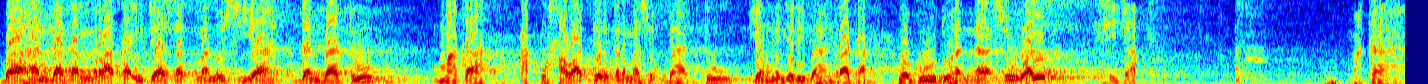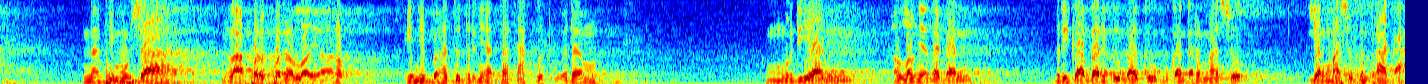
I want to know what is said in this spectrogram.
bahan bakar neraka jasad manusia dan batu maka aku khawatir termasuk batu yang menjadi bahan neraka waguduhan nasu wal hijab. Maka Nabi Musa melapor kepada Allah ya Arab ini batu ternyata takut kepadamu. Kemudian Allah menyatakan beri kabar itu batu bukan termasuk yang masuk ke neraka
